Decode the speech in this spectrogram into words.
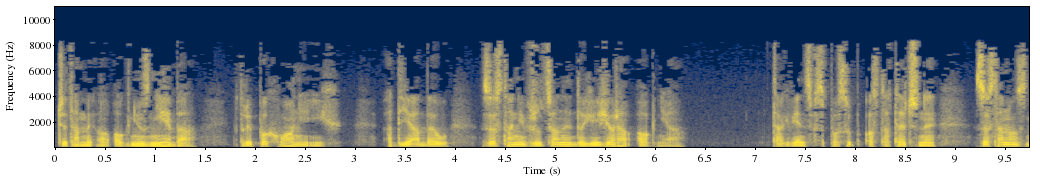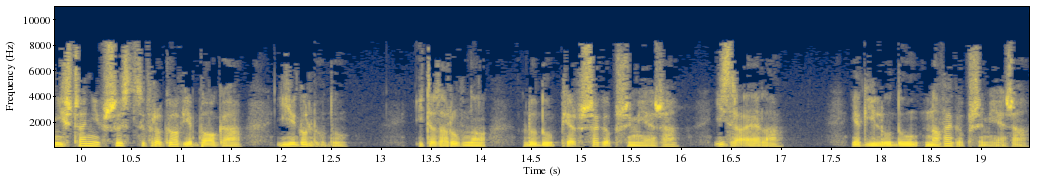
Czytamy o ogniu z nieba, który pochłonie ich, a diabeł zostanie wrzucony do jeziora ognia. Tak więc w sposób ostateczny zostaną zniszczeni wszyscy wrogowie Boga i Jego ludu. I to zarówno ludu pierwszego przymierza, Izraela, jak i ludu nowego przymierza,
